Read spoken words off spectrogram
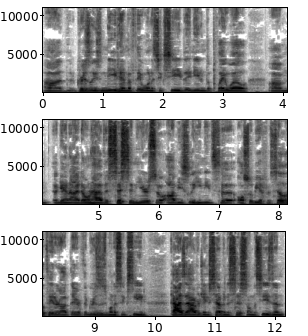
Uh, the Grizzlies need him if they want to succeed. They need him to play well. Um, again, I don't have assists in here, so obviously he needs to also be a facilitator out there if the Grizzlies want to succeed. Guy's averaging seven assists on the season.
